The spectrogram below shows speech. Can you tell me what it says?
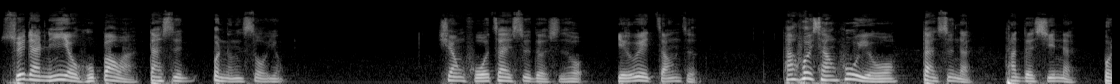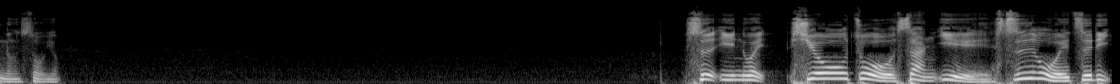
虽然你有福报啊，但是不能受用。像佛在世的时候，有位长者，他非常富有哦，但是呢，他的心呢不能受用，是因为。修作善业，思维之力。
